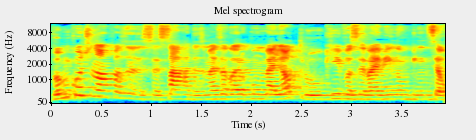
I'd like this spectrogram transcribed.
Vamos continuar fazendo essas sardas, mas agora com o melhor truque, você vai vir num pincel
